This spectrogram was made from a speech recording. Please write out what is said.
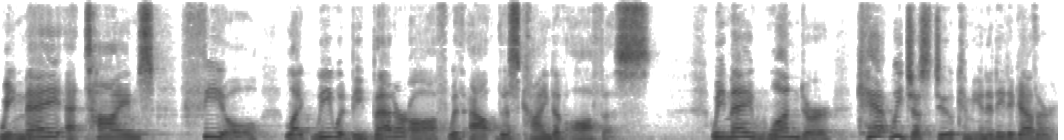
we may at times feel like we would be better off without this kind of office. We may wonder can't we just do community together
